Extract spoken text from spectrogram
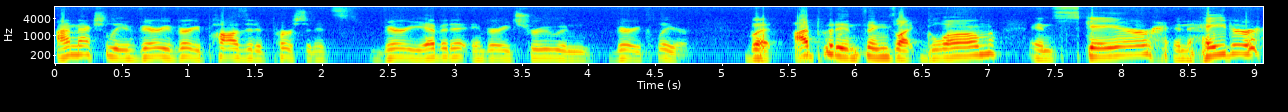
I'm actually a very, very positive person. It's very evident and very true and very clear. But I put in things like glum and scare and hater.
